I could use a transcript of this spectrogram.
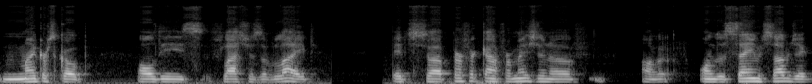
microscope all these flashes of light, it's a perfect confirmation of, of on the same subject.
